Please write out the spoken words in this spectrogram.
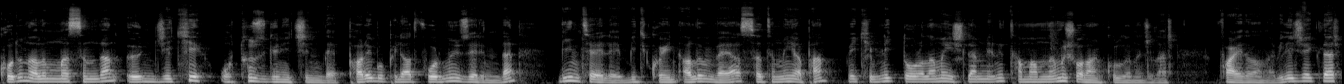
Kodun alınmasından önceki 30 gün içinde Paribu platformu üzerinden 1000 TL Bitcoin alım veya satımı yapan ve kimlik doğrulama işlemlerini tamamlamış olan kullanıcılar faydalanabilecekler.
